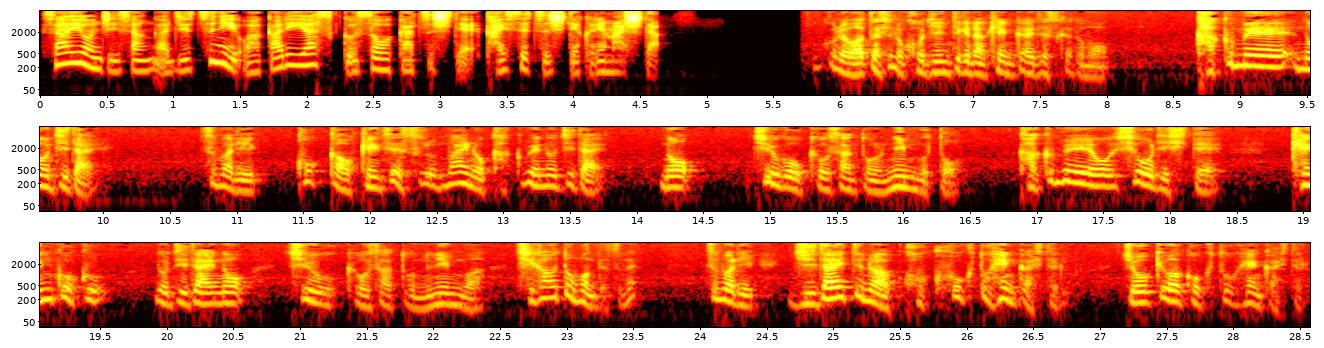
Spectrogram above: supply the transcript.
西園寺さんが実にわかりやすく総括して解説してくれました。これは私の個人的な見解ですけども革命の時代つまり国家を建設する前の革命の時代の中国共産党の任務と革命を勝利して建国の時代の中国共産党の任務は違うと思うんですね。つまり時代というのは刻々と変化している。状況は刻々と変化している。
